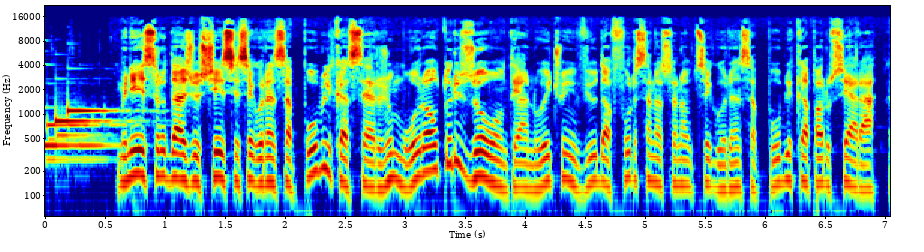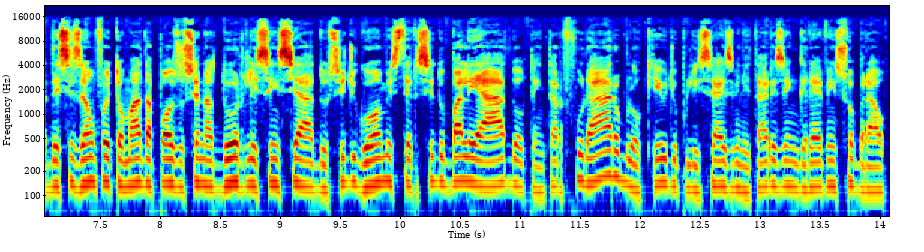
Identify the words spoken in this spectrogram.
O ministro da Justiça e Segurança Pública, Sérgio Moro, autorizou ontem à noite o envio da Força Nacional de Segurança Pública para o Ceará. A decisão foi tomada após o senador licenciado Cid Gomes ter sido baleado ao tentar furar o bloqueio de policiais militares em greve em Sobral.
